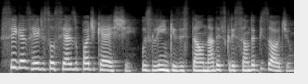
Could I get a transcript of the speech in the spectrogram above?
Siga as redes sociais do podcast. Os links estão na descrição do episódio.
